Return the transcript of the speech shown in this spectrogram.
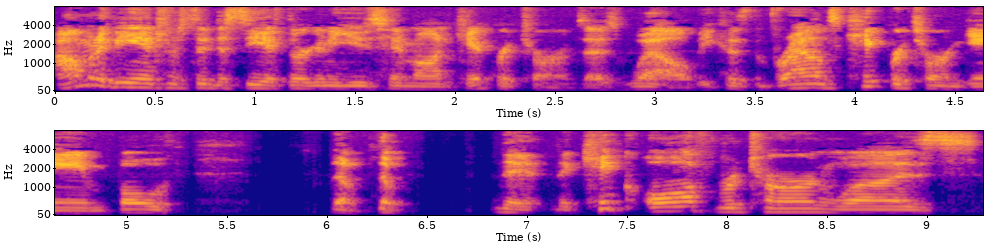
I'm going to be interested to see if they're going to use him on kick returns as well, because the Browns' kick return game, both the the the, the kickoff return was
